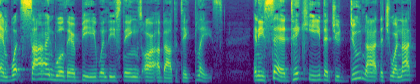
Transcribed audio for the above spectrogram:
And what sign will there be when these things are about to take place? And he said, Take heed that you do not, that you are not,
